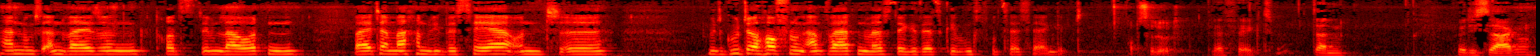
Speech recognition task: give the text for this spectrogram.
Handlungsanweisung trotzdem lauten, weitermachen wie bisher und äh, mit guter Hoffnung abwarten, was der Gesetzgebungsprozess hergibt. Absolut. Perfekt. Dann würde ich sagen,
